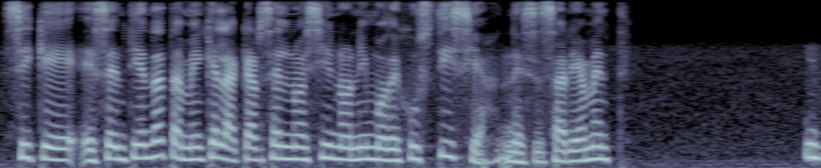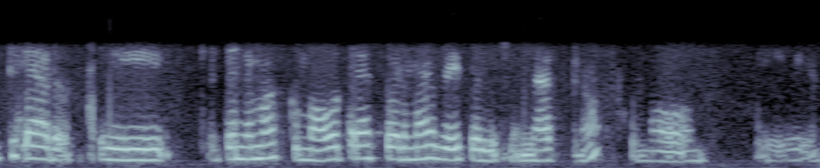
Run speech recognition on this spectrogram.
Sí, que se entienda también que la cárcel no es sinónimo de justicia, necesariamente. Sí, claro, eh, que tenemos como otras formas de solucionar, ¿no? Como... Eh,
